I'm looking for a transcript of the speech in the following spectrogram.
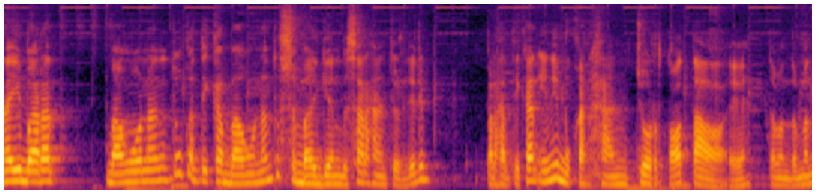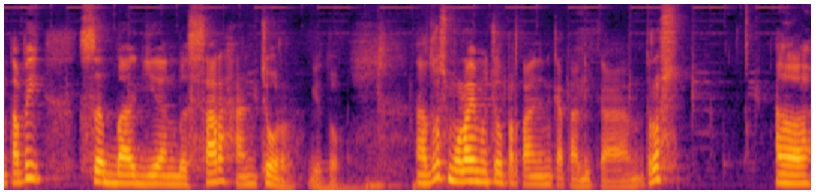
Nah ibarat bangunan itu ketika bangunan tuh sebagian besar hancur. Jadi perhatikan ini bukan hancur total ya teman-teman, tapi sebagian besar hancur gitu. Nah terus mulai muncul pertanyaan kayak tadi kan, terus uh,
